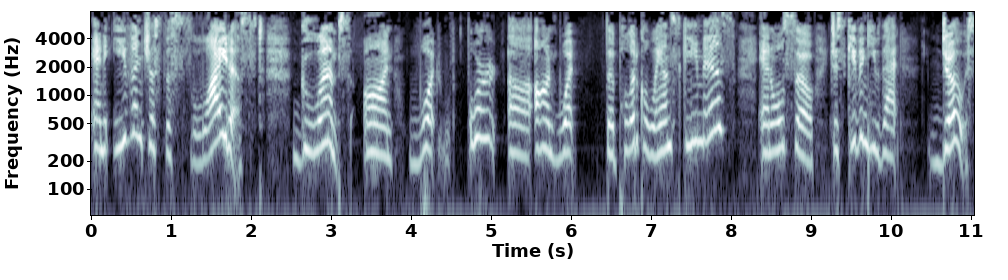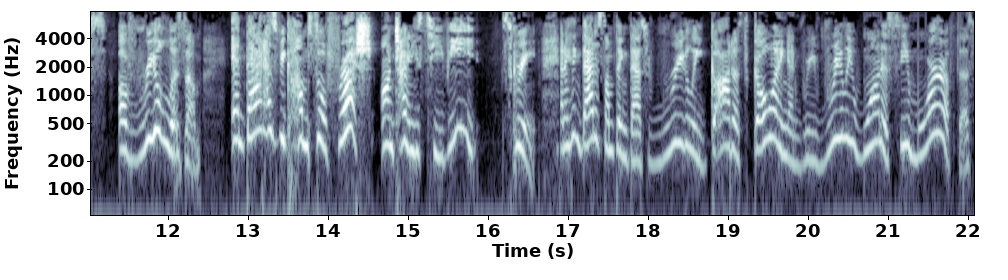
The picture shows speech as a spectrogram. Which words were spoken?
And even just the slightest glimpse on what, or, uh, on what the political land scheme is, and also just giving you that dose of realism. And that has become so fresh on Chinese TV screen. And I think that is something that's really got us going, and we really want to see more of this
